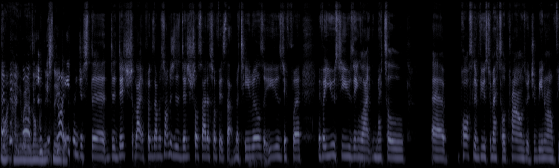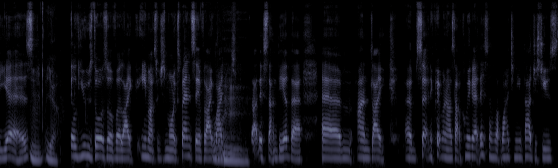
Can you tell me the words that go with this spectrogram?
might hang around longer and it's it's not even just the the digital like for example it's not just the digital side of stuff it's that materials that you used if we're if we're used to using like metal uh porcelain fused to metal crowns which have been around for years Mm, yeah. They'll use those over like e.max which is more expensive like why do that this that and the other? Um and like um, certain equipment i was like can we get this? And i was like why do you need that? Just use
